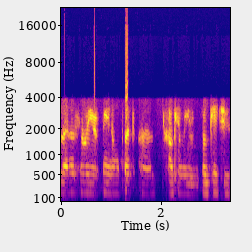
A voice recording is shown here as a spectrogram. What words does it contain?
let us know your, you know, what, um, how can we locate you?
